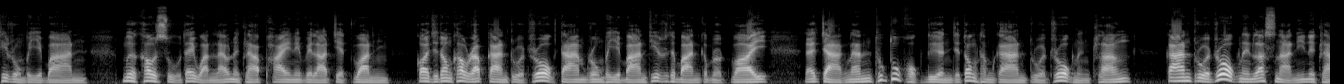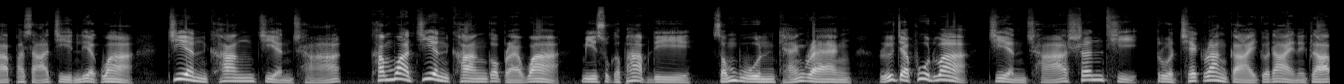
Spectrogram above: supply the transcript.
ที่โรงพยาบาล เมื่อเข้าสู่ไต้หวันแล้วนะครับ ภายในเวลา 7 วัน ก็จะต้องเข้ารับการตรวจโรคตามโรงพยาบาลที่รัฐบาลกำหนดไว้ และจากนั้นทุกๆ 6 เดือนจะต้องทำการตรวจโรคหนึ่งครั้ง การตรวจโรคในลักษณะนี้นะครับ ภาษาจีนเรียกว่า เจียนคังเจียนฉาคำว่าเจียนคังก็แปลว่า มีสุขภาพดี สมบูรณ์ แข็งแรง หรือจะพูดว่า เจียนฉาเส้นที่ตรวจเช็คร่างกายก็ได้นะครับ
